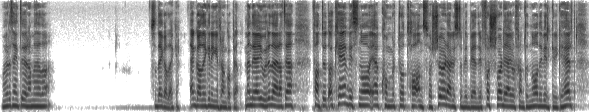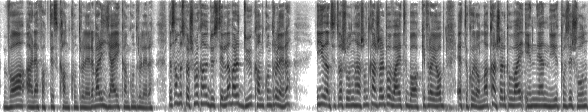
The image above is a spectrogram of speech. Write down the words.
Hva har du tenkt å gjøre med det da? Så det gadd jeg ikke. Jeg gadd ikke ringe Frank opp igjen. Men det jeg gjorde, det er at jeg fant ut ok, hvis nå jeg kommer til å ta ansvar sjøl, jeg har lyst til å bli bedre i forsvar, det jeg har gjort frem til nå, det virker ikke helt, hva er det jeg faktisk kan kontrollere? Hva er det jeg kan kontrollere? Det samme spørsmålet kan jo du stille. Hva er det du kan kontrollere? I den situasjonen her, sånn, Kanskje er du på vei tilbake fra jobb etter korona. Kanskje er du på vei inn i en ny posisjon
